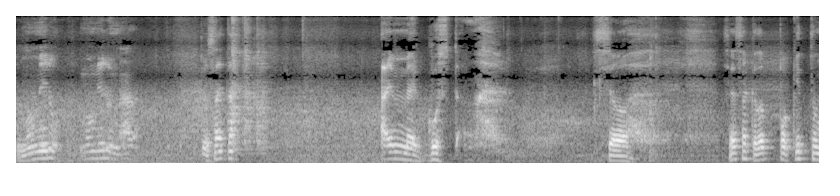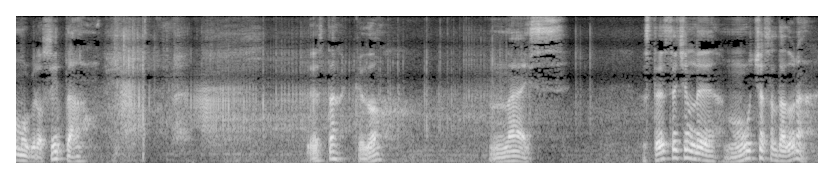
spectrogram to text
Pues no miro, no miro nada. Pues ahí está. Ahí me gusta. Esa quedó un poquito mugrosita. Esta quedó nice. Ustedes échenle mucha soldadura.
